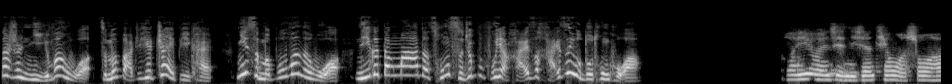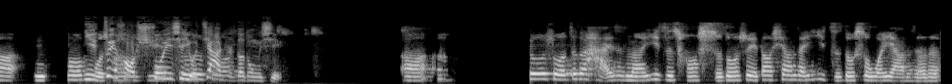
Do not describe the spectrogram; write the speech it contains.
但是你问我怎么把这些债避开，你怎么不问问我？你一个当妈的，从此就不抚养孩子，孩子有多痛苦啊？啊，叶文姐，你先听我说哈，你你最好说一些有价值的东西。呃，就是说这个孩子呢，一直从十多岁到现在，一直都是我养着的。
